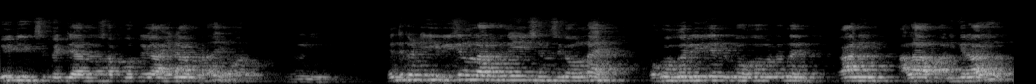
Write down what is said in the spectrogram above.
మీటింగ్స్ పెట్టారు సపోర్ట్గా అయినా కూడా ఎవరు వినలేదు ఎందుకంటే ఈ రీజనల్ ఆర్గనైజేషన్స్గా ఉన్నాయి. ఒక్కొక్క రీజన్ ఒక్కొక్కటి ఉన్నది. కానీ అలా పనికిరాదు.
